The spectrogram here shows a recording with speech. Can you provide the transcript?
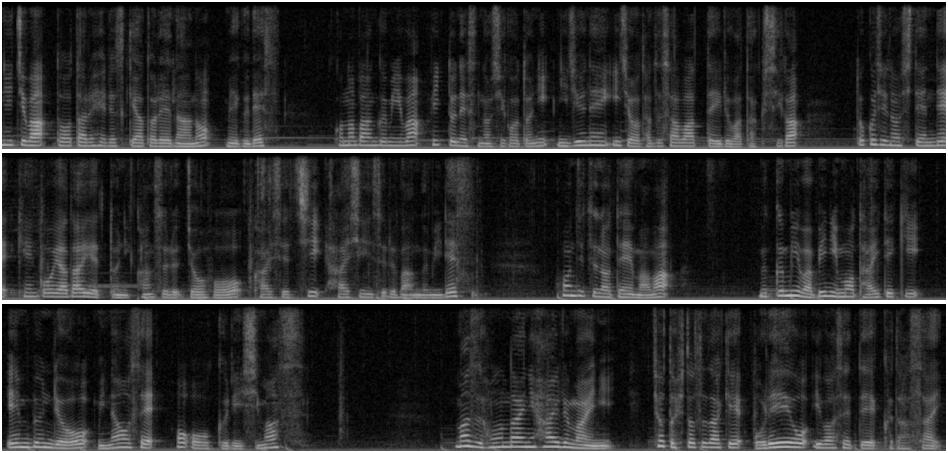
んにちは。トータルヘルスケアトレーナーのめぐです。この番組はフィットネスの仕事に20年以上携わっている私が独自の視点で健康やダイエットに関する情報を解説し配信する番組です。本日のテーマはむくみは美にも大敵塩分量を見直せをお送りします。まず本題に入る前にちょっと一つだけお礼を言わせてください。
